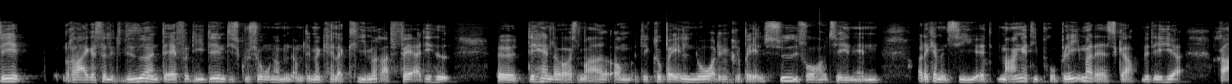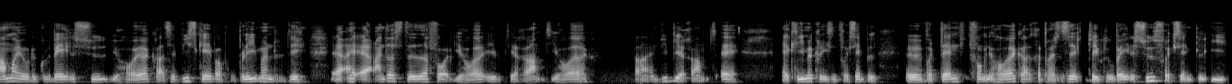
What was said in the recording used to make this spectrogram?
det rækker sig lidt videre end da, fordi det er en diskussion om, om det, man kalder klimaretfærdighed. Øh, det handler også meget om det globale nord og det globale syd i forhold til hinanden. Og der kan man sige, at mange af de problemer, der er skabt med det her, rammer jo det globale syd i højere grad. Så vi skaber problemerne, det er, er andre steder, folk i højere, bliver ramt i højere bare end vi bliver ramt af, af klimakrisen for eksempel. Øh, hvordan får man i højere grad repræsenteret det globale syd for eksempel i,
